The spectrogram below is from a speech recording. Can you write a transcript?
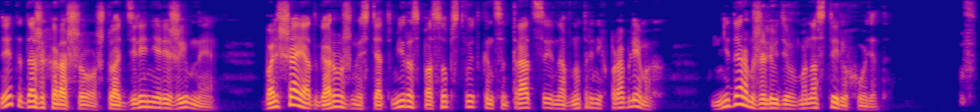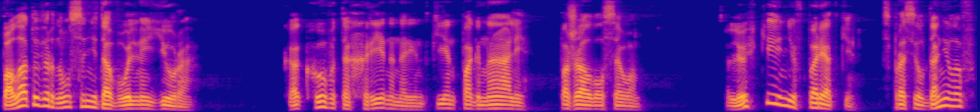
это даже хорошо, что отделение режимное. Большая отгороженность от мира способствует концентрации на внутренних проблемах. Недаром же люди в монастырь уходят. В палату вернулся недовольный Юра. «Какого-то хрена на рентген погнали!» – пожаловался он. «Легкие не в порядке?» – спросил Данилов,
